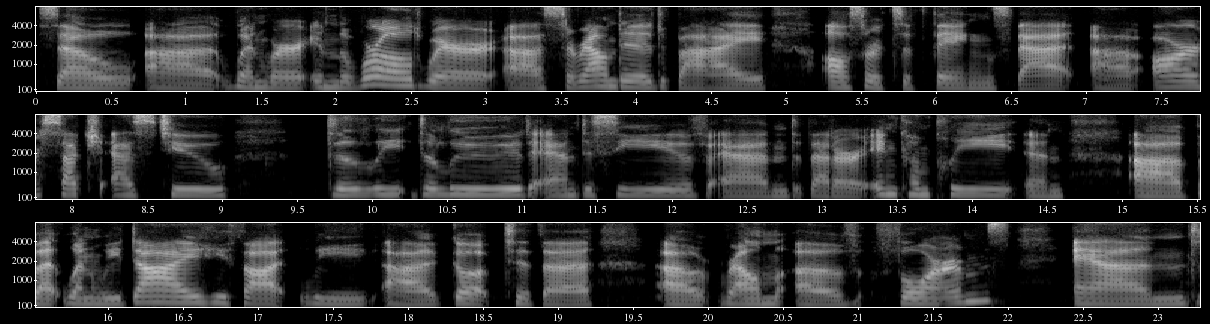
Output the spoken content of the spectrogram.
so uh, when we're in the world, we're uh, surrounded by all sorts of things that uh, are such as to delude and deceive, and that are incomplete. And uh, but when we die, he thought we uh, go up to the uh, realm of forms. And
